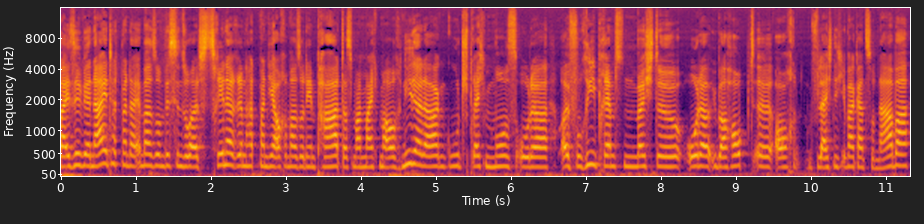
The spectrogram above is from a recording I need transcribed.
bei Silvia Neid hat man da immer so ein bisschen so als Trainerin hat man ja auch immer so den Part, dass man manchmal auch Niederlagen gut sprechen muss oder Euphorie bremsen möchte oder überhaupt äh, auch vielleicht nicht immer ganz so nahbar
